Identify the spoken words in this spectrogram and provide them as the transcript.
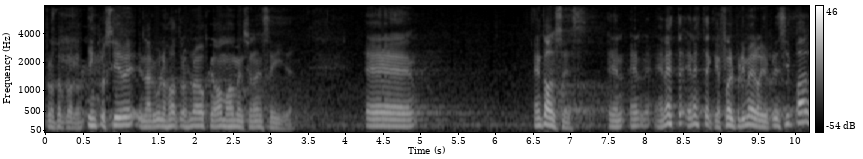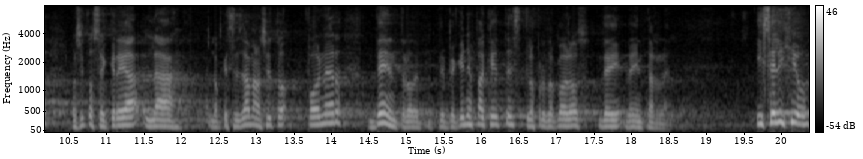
protocolos, inclusive en algunos otros nuevos que vamos a mencionar enseguida. Eh, entonces, en, este, en, este, que fue el primero y el principal, ¿no cierto? se crea la, lo que se llama ¿no es cierto? poner dentro de, pequeños paquetes los protocolos de, de Internet. Y se eligió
